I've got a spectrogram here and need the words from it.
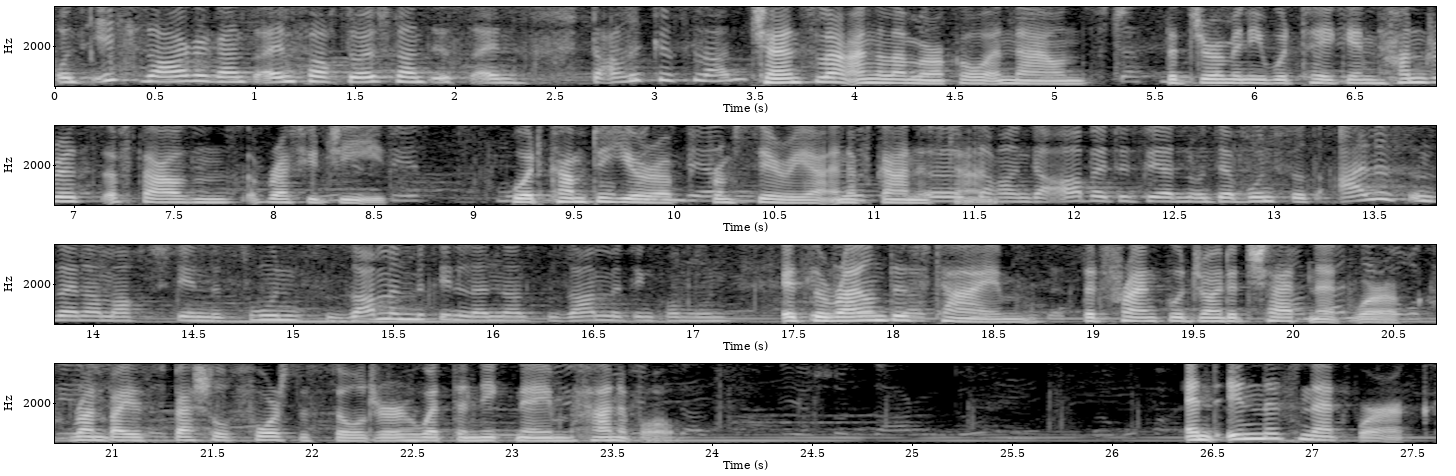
Und ich sage ganz einfach, Deutschland ist ein starkes Land. Chancellor Angela Merkel announced that Germany would take in hundreds of thousands of refugees who had come to Europe from Syria and äh, Afghanistan. daran gearbeitet werden und der Bund wird alles in seiner Macht Stehende tun, zusammen mit den Ländern, zusammen mit den Kommunen. It's around this time that Franco joined a chat network run by a special forces soldier who had the nickname Hannibal. And in this network,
